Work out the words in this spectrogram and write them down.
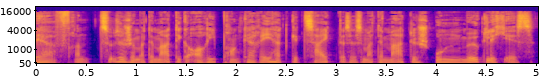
Der französische Mathematiker Henri Poincaré hat gezeigt, dass es mathematisch unmöglich ist,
